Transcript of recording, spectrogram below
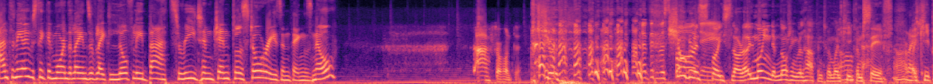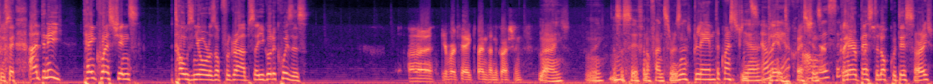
Anthony, I was thinking more in the lines of like lovely bats, read him gentle stories and things, no? After hunting. a bit of a spa Sugar and day. spice, Laura. I'll mind him. Nothing will happen to him. I'll keep him safe. All right. I'll keep him safe. Anthony, 10 questions, 1,000 euros up for grabs. Are you good at quizzes? Uh, give or take, depends on the questions. Right. Right. That's a safe enough answer, isn't it? Blame the questions. Yeah, Oh, blame yeah. the questions. Always. Come here, best of luck with this, alright?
